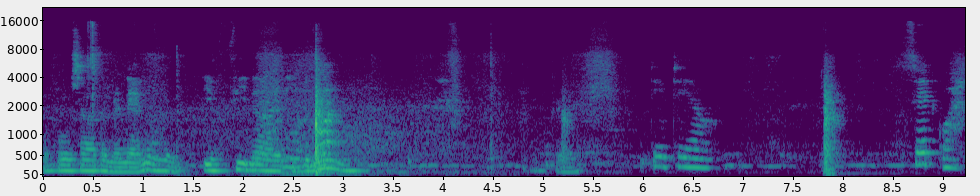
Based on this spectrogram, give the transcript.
Aposan tầm này ném rồi Infinite thì đúng tiếp theo. Set quả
